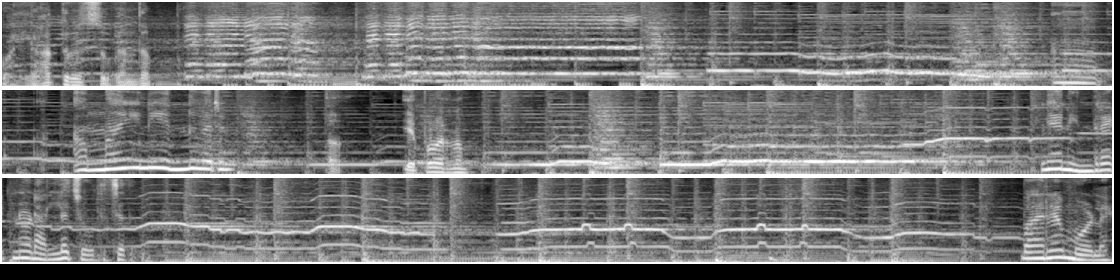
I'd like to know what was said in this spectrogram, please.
വല്ലാത്തൊരു സുഗന്ധം. അമ്മായി ഇനി എന്ന് വരും? എപ്പോ വരണം? ഞാൻ ഇന്ദ്രേട്ടനോടല്ല ചോദിച്ചത്. വരാം മോളെ.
